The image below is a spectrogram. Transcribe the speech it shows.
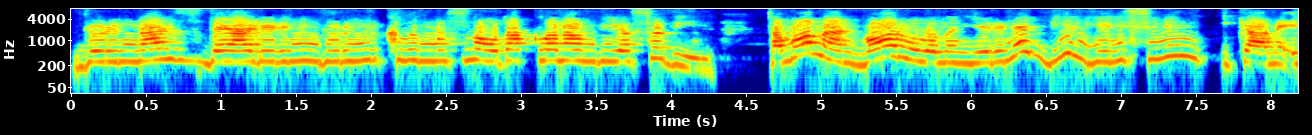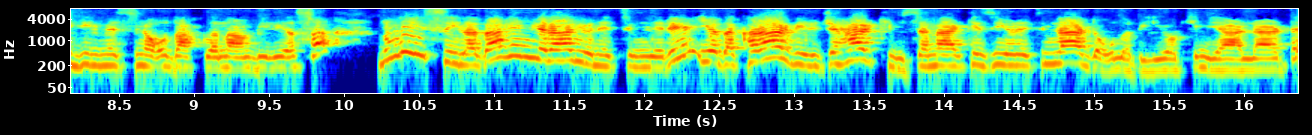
görünmez değerlerinin görünür kılınmasına odaklanan bir yasa değil. Tamamen var olanın yerine bir yenisinin ikame edilmesine odaklanan bir yasa. Dolayısıyla da hem yerel yönetimleri ya da karar verici her kimse, merkezi yönetimler de olabiliyor kim yerlerde,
